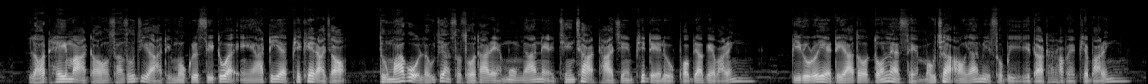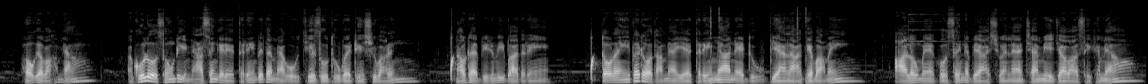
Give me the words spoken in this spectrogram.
။လော်ဟိတ်မှာဒေါန်ဆန်စုကြည်ဟာဒီမိုကရေစီအတွက်အင်အားတရက်ဖြစ်ခဲ့တာကြောင့်သူမကိုလုံးကျန်စောစောထားတဲ့အမှုများနဲ့ချင်းချထားခြင်းဖြစ်တယ်လို့ဖော်ပြခဲ့ပါတယ်။ ပြည်သူတို့ရဲ့တရားတော်တွန်းလှန်ဆဲမုတ်ချအောင်ရမည်ဆိုပြီးရေးသားထားတာပဲဖြစ်ပါတယ်။ဟုတ်ကဲ့ပါခင်ဗျာ။အခုလိုဆုံးတီနားဆင်ကြတဲ့သတင်းပိသက်များကိုကျေးဇူးတူပဲတင်ရှိပါတယ်။နောက်ထပ်ပြည်သူမိပါတဲ့တော်လိုင်းဘက်တော်သားများရဲ့သတင်းများနဲ့အတူပြန်လာခဲ့ပါမယ်။အားလုံးပဲကိုစိတ်နှပြရွှင်လန်းချမ်းမြေ့ကြပါစေခင်ဗျာ။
